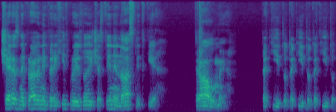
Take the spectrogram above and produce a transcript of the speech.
Через неправильний перехід проїзної частини наслідки, травми, такі-то, такі-то, такі-то.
